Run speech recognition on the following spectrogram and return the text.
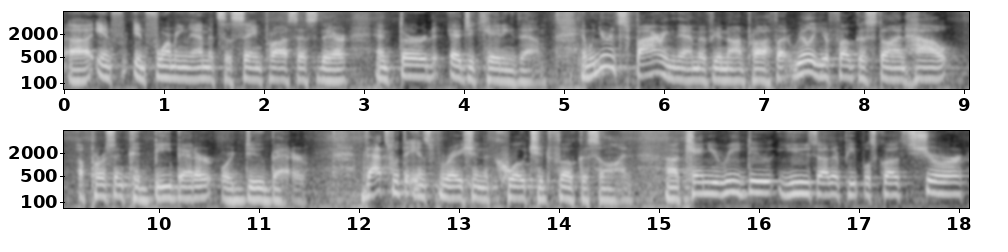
uh, inf informing them, it's the same process there. And third, educating them. And when you're inspiring them, if you're a nonprofit, really you're focused on how a person could be better or do better. That's what the inspiration, the quote should focus on. Uh, can you redo, use other people's quotes? Sure,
